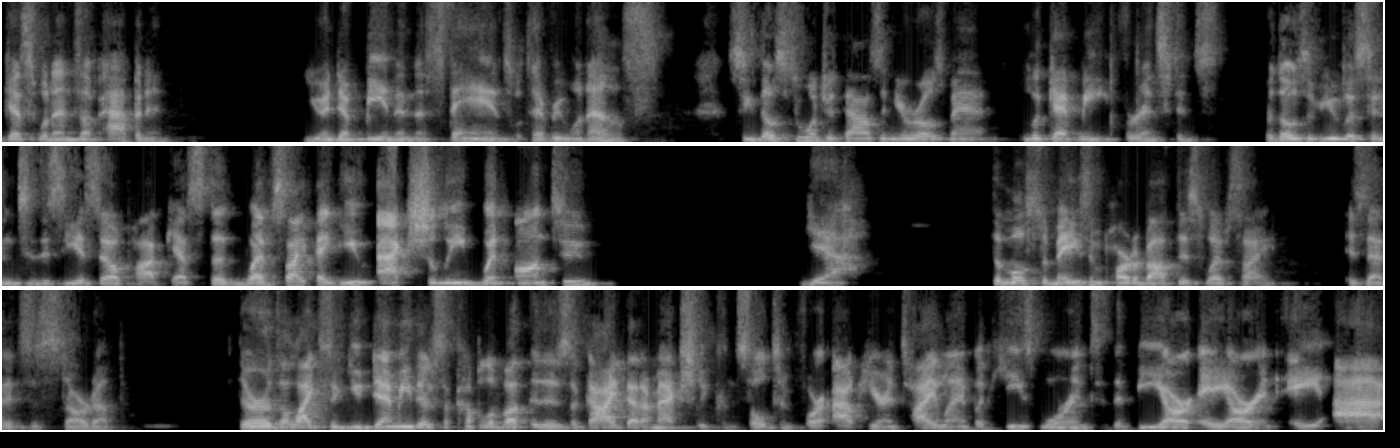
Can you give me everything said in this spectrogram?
guess what ends up happening? you end up being in the stands with everyone else. See, those 200,000 euros, man, look at me, for instance. For those of you listening to this ESL podcast, the website that you actually went onto, yeah. The most amazing part about this website is that it's a startup. There are the likes of Udemy. There's a couple of other, there's a guy that I'm actually consulting for out here in Thailand, but he's more into the VR, AR, and AI,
